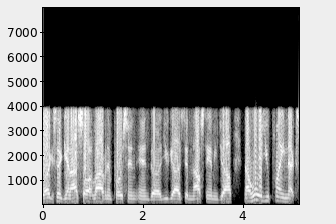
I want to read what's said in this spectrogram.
Well, like I said again, I saw it live and in person, and uh, you guys did an outstanding job. Now, who are you playing next?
